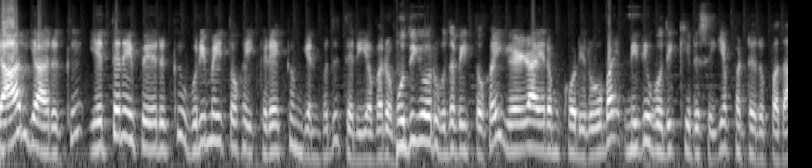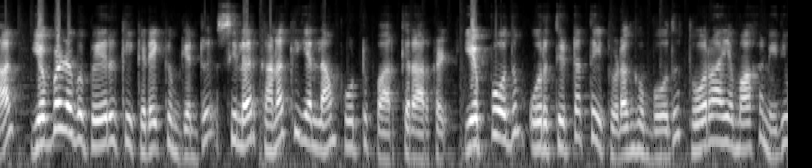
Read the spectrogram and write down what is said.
யார் யாருக்கு எத்தனை பேருக்கு உரிமை தொகை கிடைக்கும் என்பது தெரியவரும் முதியோர் உதவித்தொகை ஏழாயிரம் கோடி ரூபாய் நிதி ஒதுக்கீடு செய்யப்பட்டிருப்பதால் எவ்வளவு பேருக்கு கிடைக்கும் என்று சிலர் கணக்கு எல்லாம் போட்டு பார்க்கிறார்கள். எப்போதும் ஒரு திட்டத்தை தொடங்கும் போது தோராயமாக நிதி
